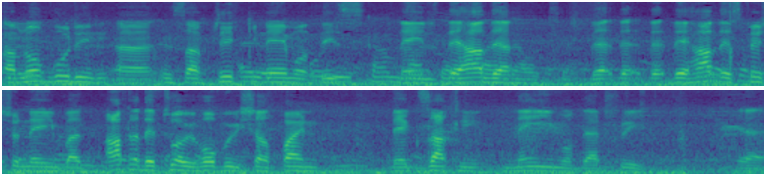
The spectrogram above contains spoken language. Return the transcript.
I'm not good in uh, in scientific name of these names. They have their, they, they, they have the special name. But after the tour, we hope we shall find the exact name of that tree. Yeah.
